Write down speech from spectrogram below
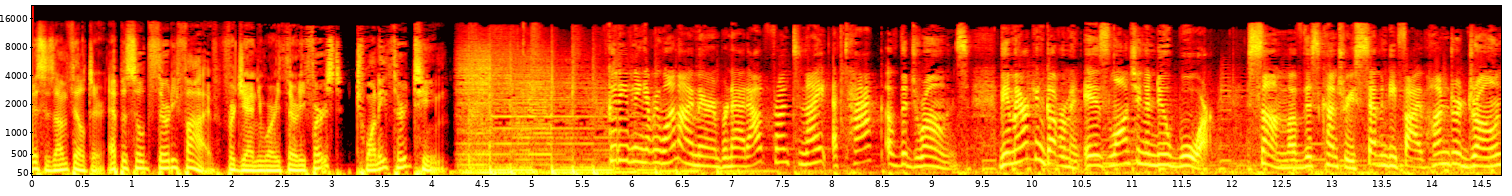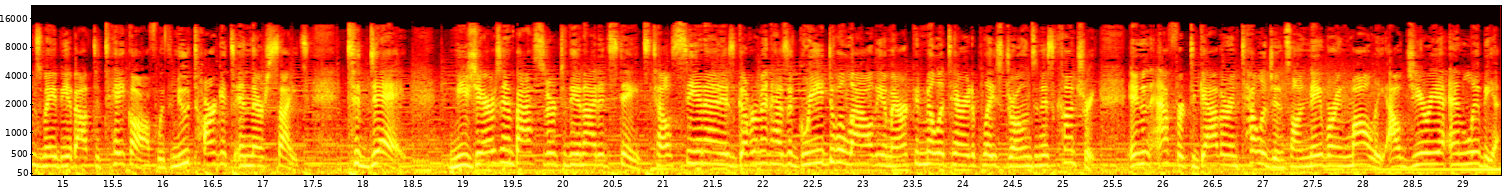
This is Unfiltered, episode 35 for January 31st, 2013. Good evening, everyone. I'm Erin Burnett. Out front tonight, attack of the drones. The American government is launching a new war. Some of this country's 7,500 drones may be about to take off with new targets in their sights. Today, Niger's ambassador to the United States tells CNN his government has agreed to allow the American military to place drones in his country in an effort to gather intelligence on neighboring Mali, Algeria, and Libya.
